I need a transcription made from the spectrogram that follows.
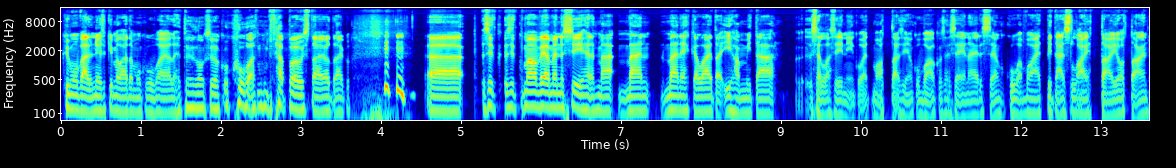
kyllä mun väli, nytkin mä laitan mun kuvaa ja että onko se joku kuva, että mun pitää postaa jotain. Kun... Sitten sit kun mä oon vielä mennyt siihen, että mä, mä, en, mä en ehkä laita ihan mitään sellaisia, niin kuin, että mä ottaisin jonkun valkoisen seinän edessä jonkun kuvan, vaan että pitäisi laittaa jotain,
